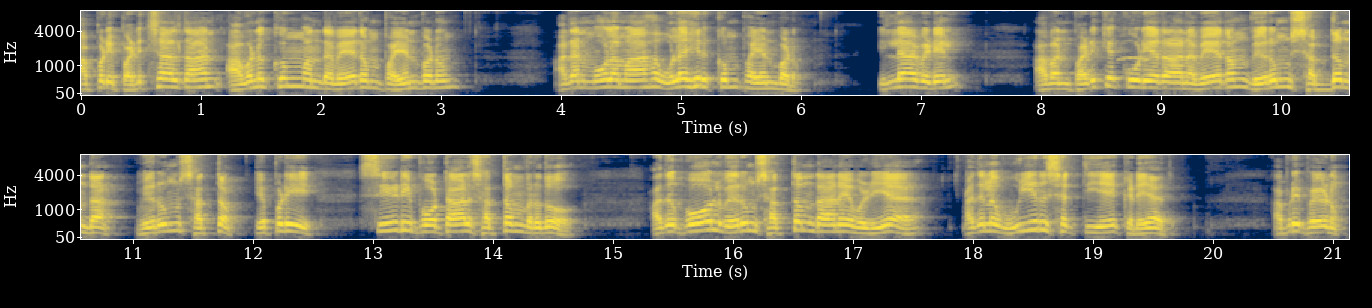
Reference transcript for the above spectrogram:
அப்படி படித்தால்தான் அவனுக்கும் அந்த வேதம் பயன்படும் அதன் மூலமாக உலகிற்கும் பயன்படும். இல்லாவிடில் அவன் படிக்கக்கூடியதான வேதம் வெறும் சப்தம்தான் வெறும் சத்தம். எப்படி சீடி போட்டால் சத்தம் வருதோ அதுபோல் வெறும் சத்தம் தானே வழிய அதில் உயிர் சக்தியே கிடையாது. அப்படி போயிடும்.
